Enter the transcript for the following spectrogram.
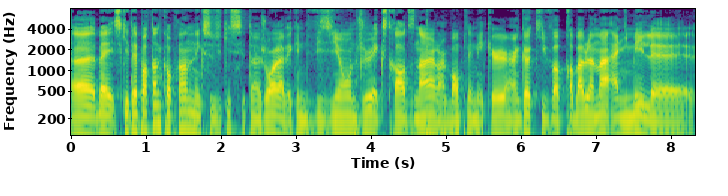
Euh, ben, ce qui est important de comprendre, Nick Suzuki, c'est un joueur avec une vision de jeu extraordinaire, un bon playmaker, un gars qui va probablement animer le,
